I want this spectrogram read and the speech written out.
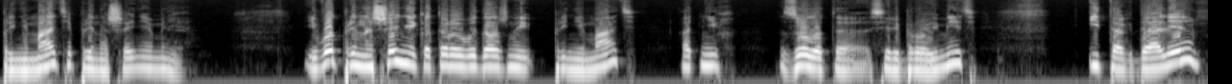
Принимайте приношение мне. И вот приношение, которое вы должны принимать от них, золото, серебро и медь и так далее –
